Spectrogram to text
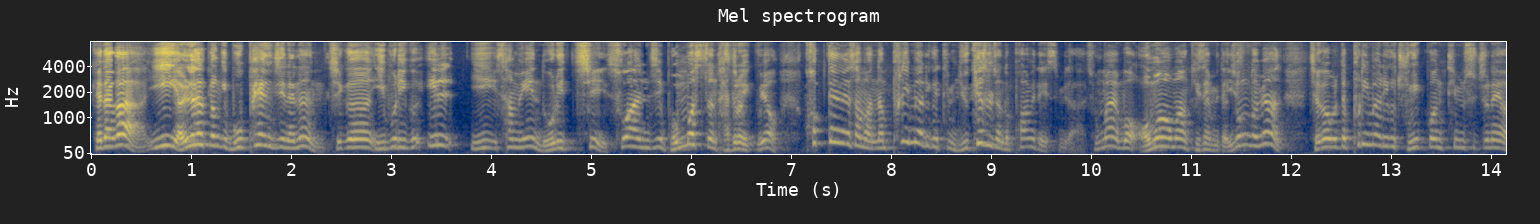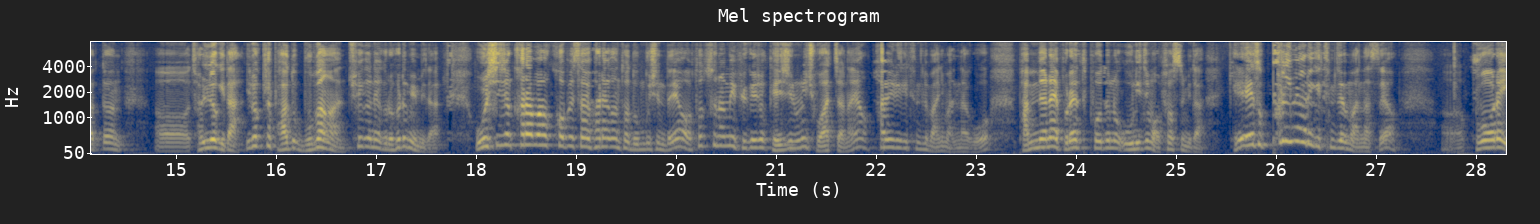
게다가 이 16경기 무패 행진에는 지금 2부 리그 1, 2, 3위인 노리치, 수완지, 본머스전 다 들어있고요. 컵 대회에서 만난 프리미어리그 팀 뉴캐슬전도 포함이 되어 있습니다. 정말 뭐 어마어마한 기세입니다. 이 정도면 제가 볼 때 프리미어리그 중위권 팀 수준의 어떤 어, 전력이다. 이렇게 봐도 무방한 최근의 그런 흐름입니다. 올 시즌 카라바오컵에서의 활약은 더 눈부신데요. 토트넘이 비교적 대진운이 좋았잖아요. 하위리그 팀들 많이 만나고 반면에 브랜트포드는 운이 좀 없었습니다. 계속 프리미어리그 팀들 만났어요. 어, 9월에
